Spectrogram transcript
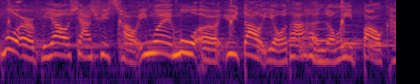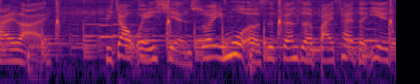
木耳不要下去炒，因为木耳遇到油它很容易爆开来，比较危险，所以木耳是跟着白菜的叶子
